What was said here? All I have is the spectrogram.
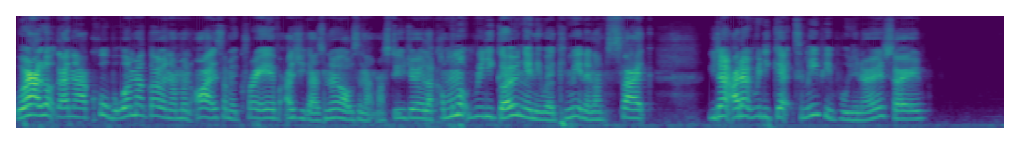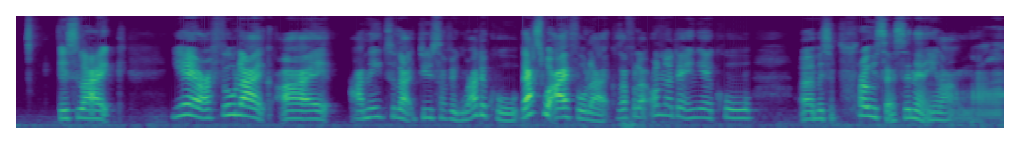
we're at lockdown now, cool. But where am I going? I'm an artist. I'm a creative. As you guys know, I was in like my studio. Like I'm not really going anywhere commuting. I'm just like, you don't. I don't really get to meet people, you know. So it's like, yeah, I feel like I I need to like do something radical. That's what I feel like because I feel like online dating, yeah, cool. Um, it's a process, isn't it? You're like, nah.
